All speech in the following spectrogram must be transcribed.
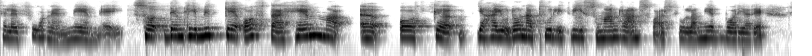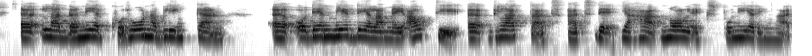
telefonen med mig. Så den blir mycket ofta hemma och jag har ju då naturligtvis som andra ansvarsfulla medborgare laddat ner coronablinkern och den meddelar mig alltid uh, glatt att, att det, jag har noll exponeringar.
